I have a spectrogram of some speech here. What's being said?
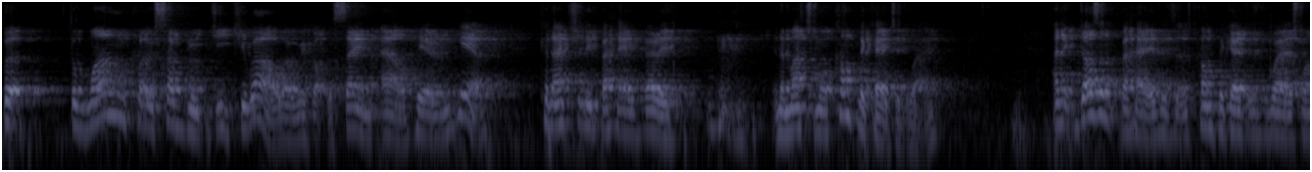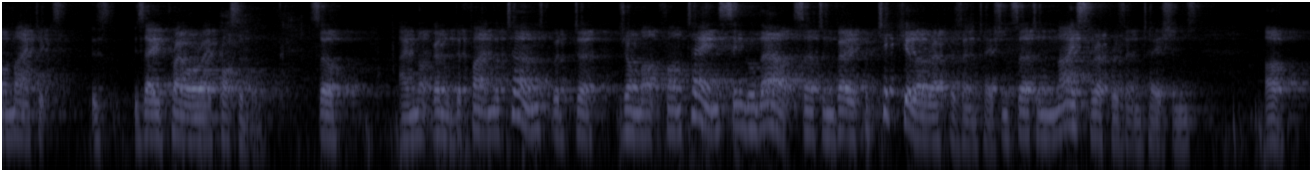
But the one closed subgroup GQL, where we've got the same L here and here, can actually behave very in a much more complicated way and it doesn't behave as, as complicated a way as one might is, is a priori possible. So I'm not going to define the terms, but uh, Jean-Marc Fontaine singled out certain very particular representations, certain nice representations of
